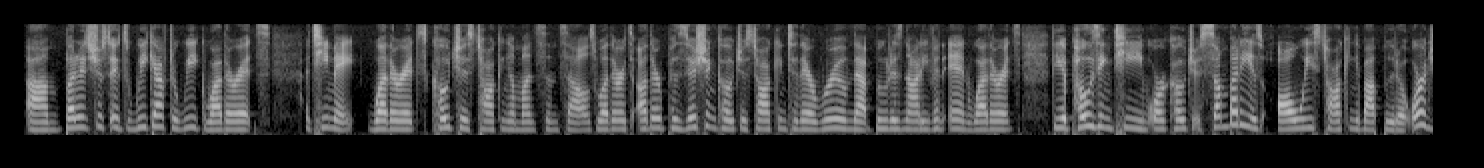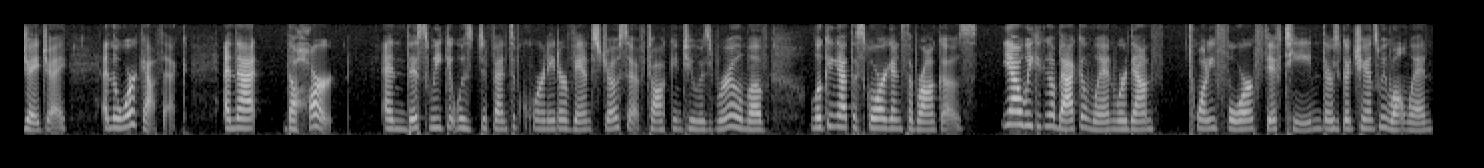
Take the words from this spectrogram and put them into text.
Um, but it's just it's week after week whether it's a teammate whether it's coaches talking amongst themselves whether it's other position coaches talking to their room that Budda's not even in whether it's the opposing team or coaches. Somebody is always talking about Budda or JJ and the work ethic and that the heart. And this week it was defensive coordinator Vance Joseph talking to his room of looking at the score against the Broncos. Yeah, we can go back and win. We're down 24 15. There's a good chance we won't win.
